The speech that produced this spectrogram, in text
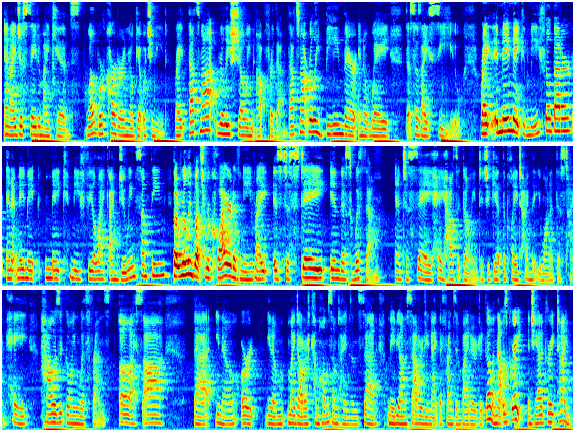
and I just say to my kids, well, work harder and you'll get what you need, right? That's not really showing up for them. That's not really being there in a way that says, I see you, right? It may make me feel better and it may make, make me feel like I'm doing something, but really what's required of me, right, is to stay in this with them and to say, hey, how's it going? Did you get the playtime that you wanted this time? Hey, how is it going with friends? Oh, I saw that, you know, or, you know, my daughter's come home sometimes and said, maybe on a Saturday night, the friends invited her to go, and that was great, and she had a great time.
